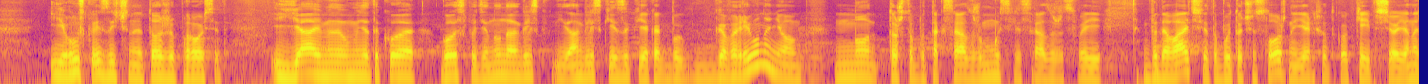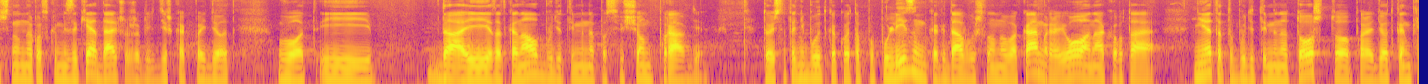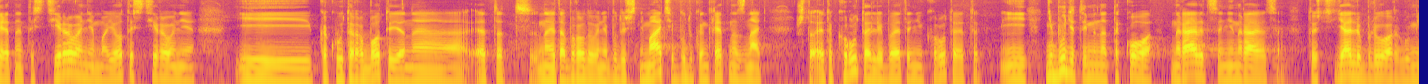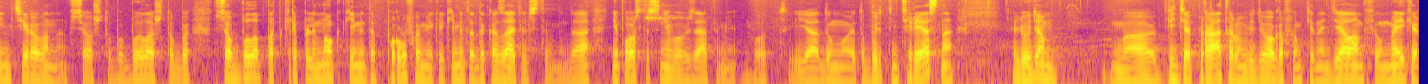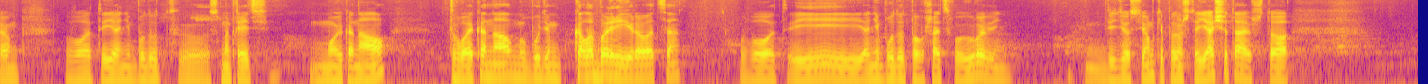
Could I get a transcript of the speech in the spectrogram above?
и русскоязычная тоже просит. И я именно у меня такое, господи, ну на английский, английский язык я как бы говорю на нем, но то, чтобы так сразу же мысли сразу же свои выдавать, это будет очень сложно. И я решил такой, окей, все, я начну на русском языке, а дальше уже глядишь, как пойдет. Вот, и да, и этот канал будет именно посвящен правде. То есть это не будет какой-то популизм, когда вышла новая камера, и о, она крутая. Нет, это будет именно то, что пройдет конкретное тестирование, мое тестирование, и какую-то работу я на, этот, на это оборудование буду снимать и буду конкретно знать, что это круто, либо это не круто. Это... И не будет именно такого нравится, не нравится. То есть я люблю аргументированно все, чтобы было, чтобы все было подкреплено какими-то пруфами, какими-то доказательствами, да, не просто с неба взятыми. Вот. Я думаю, это будет интересно людям, а, видеооператорам, видеографам, киноделам, филмейкерам. Вот, и они будут э, смотреть мой канал, твой канал, мы будем коллаборироваться. вот, и они будут повышать свой уровень видеосъемки, потому что я считаю, что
